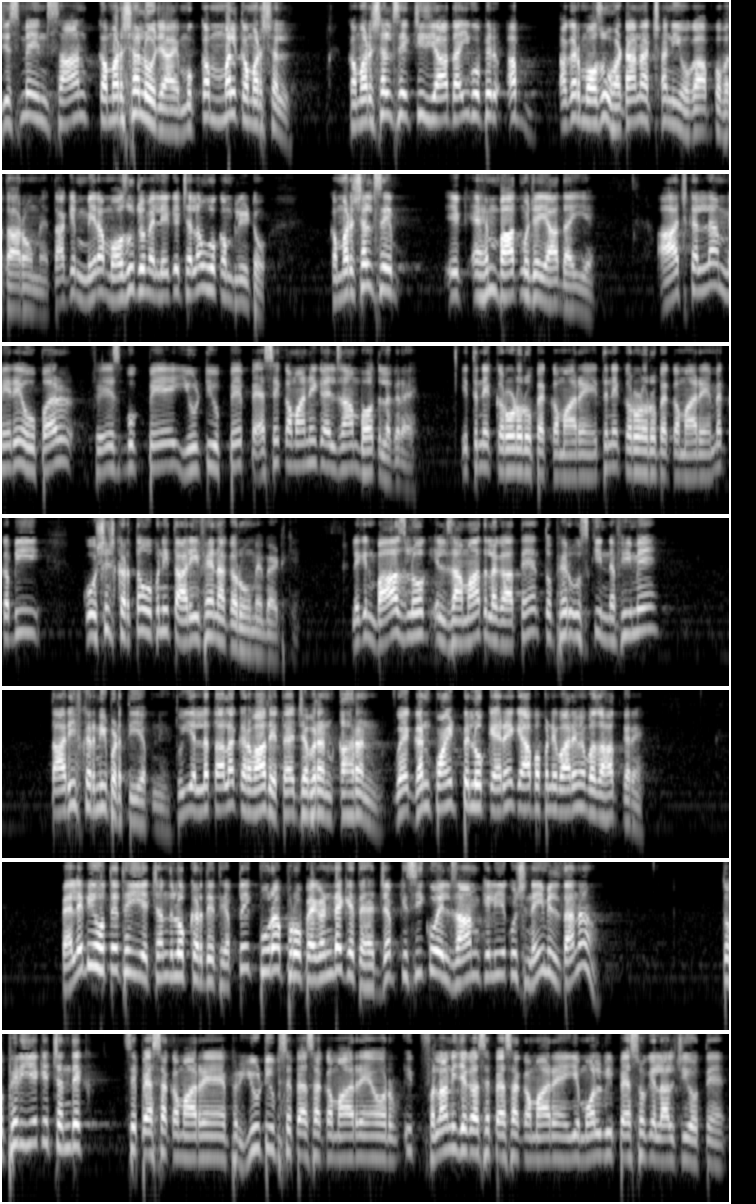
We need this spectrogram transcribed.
جس میں انسان کمرشل ہو جائے مکمل کمرشل کمرشل سے ایک چیز یاد آئی وہ پھر اب اگر موضوع ہٹانا اچھا نہیں ہوگا آپ کو بتا رہا ہوں میں تاکہ میرا موضوع جو میں لے کے چلا ہوں وہ کمپلیٹ ہو کمرشل سے ایک اہم بات مجھے یاد آئی ہے آج کل نا میرے اوپر فیس بک پہ یوٹیوب پہ پیسے کمانے کا الزام بہت لگ رہا ہے اتنے کروڑوں روپے کما رہے ہیں اتنے کروڑوں روپے کما رہے ہیں میں کبھی کوشش کرتا ہوں اپنی تعریفیں نہ کروں میں بیٹھ کے لیکن بعض لوگ الزامات لگاتے ہیں تو پھر اس کی نفی میں تعریف کرنی پڑتی ہے اپنی تو یہ اللہ تعالیٰ کروا دیتا ہے جبرن قہرن وہ گن پوائنٹ پہ لوگ کہہ رہے ہیں کہ آپ اپنے بارے میں وضاحت کریں پہلے بھی ہوتے تھے یہ چند لوگ کرتے تھے اب تو ایک پورا پروپیگنڈے کے تحت جب کسی کو الزام کے لیے کچھ نہیں ملتا نا تو پھر یہ کہ چندے سے پیسہ کما رہے ہیں پھر یوٹیوب سے پیسہ کما رہے ہیں اور فلانی جگہ سے پیسہ کما رہے ہیں یہ مولوی پیسوں کے لالچی ہوتے ہیں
